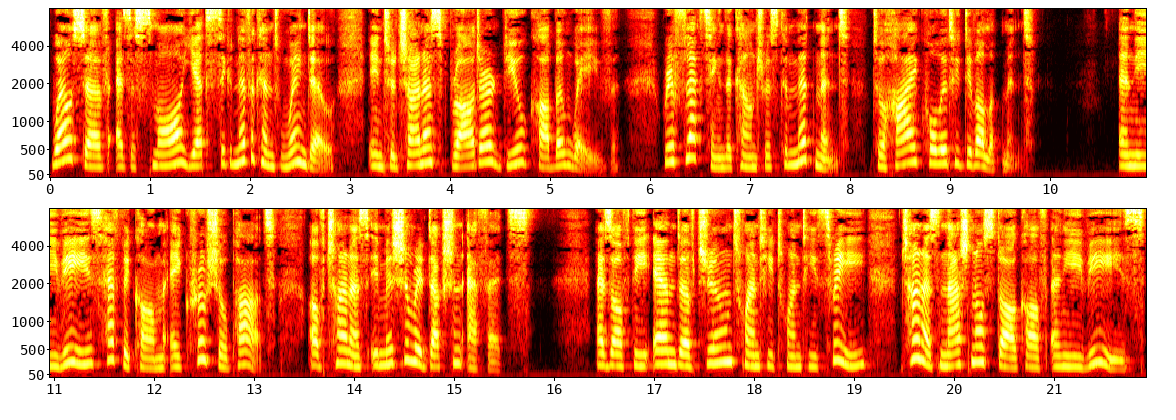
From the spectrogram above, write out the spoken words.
will serve as a small yet significant window into China's broader dual carbon wave, reflecting the country's commitment to high quality development. NEVs have become a crucial part of China's emission reduction efforts. As of the end of June 2023, China's national stock of NEVs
